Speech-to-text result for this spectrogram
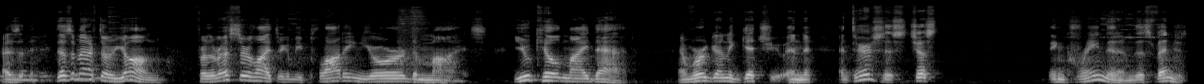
As it doesn't matter if they're young. For the rest of their life, they're going to be plotting your demise. You killed my dad, and we're going to get you. And and there's this just ingrained in him this vengeance.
